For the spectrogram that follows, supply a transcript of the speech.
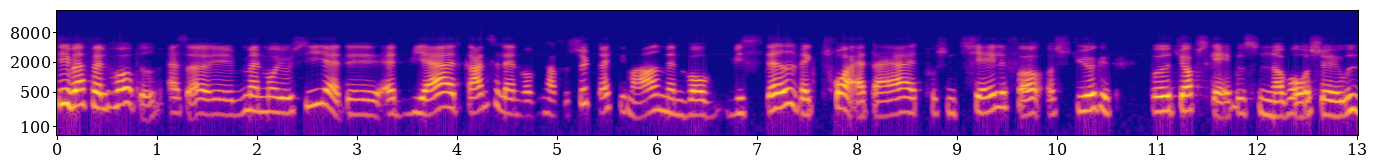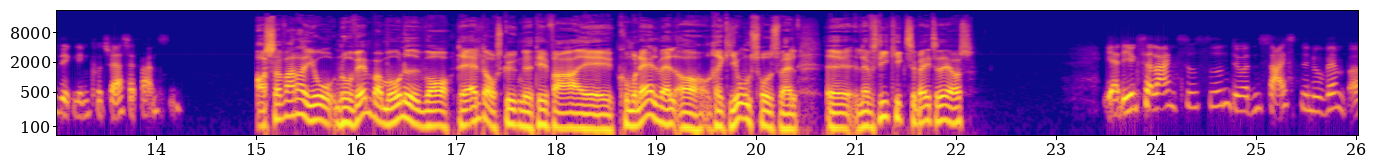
Det er i hvert fald håbet. Altså, øh, man må jo sige, at, øh, at vi er et grænseland, hvor vi har forsøgt rigtig meget, men hvor vi stadigvæk tror, at der er et potentiale for at styrke både jobskabelsen og vores øh, udvikling på tværs af grænsen. Og så var der jo november måned, hvor det altoverskyggende, det var øh, kommunalvalg og regionsrådsvalg. Øh, lad os lige kigge tilbage til det også. Ja, det er ikke så lang tid siden. Det var den 16. november,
